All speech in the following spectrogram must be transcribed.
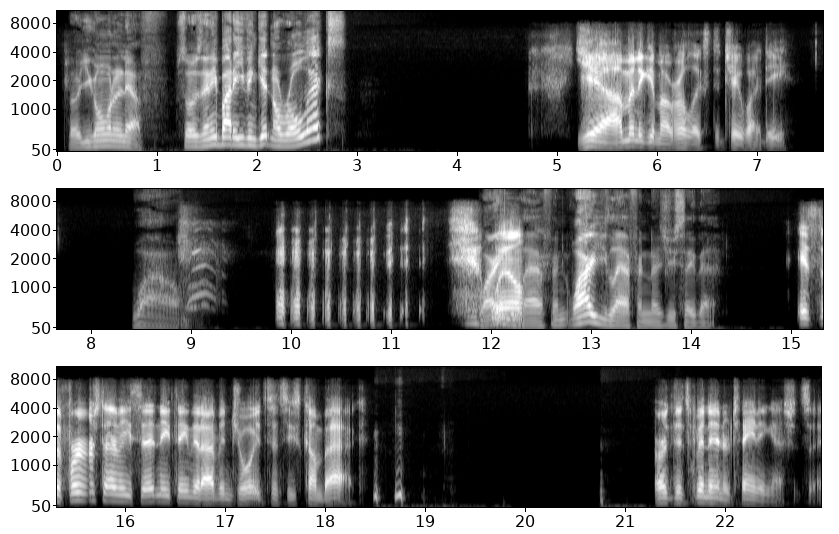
so you going with an F. So is anybody even getting a Rolex? Yeah, I'm going to give my Rolex to JYD. Wow. Why are Well- you laughing? Why are you laughing as you say that? It's the first time he said anything that I've enjoyed since he's come back. or that's been entertaining, I should say.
